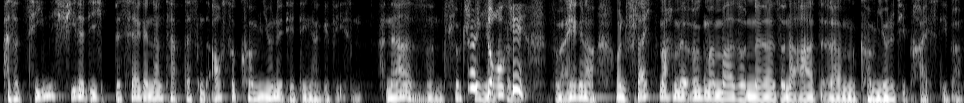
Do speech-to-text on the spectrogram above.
also ziemlich viele, die ich bisher genannt habe, das sind auch so Community-Dinger gewesen. Na, also so ein Flutschding. Ist doch okay. So, ja, genau. Und vielleicht machen wir irgendwann mal so eine, so eine Art ähm, Community-Preis lieber.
